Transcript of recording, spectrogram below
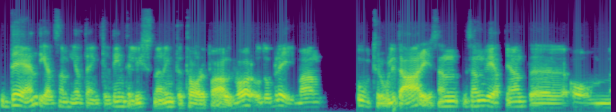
det är en del som helt enkelt inte lyssnar, inte tar det på allvar och då blir man otroligt arg. Sen, sen vet jag inte om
